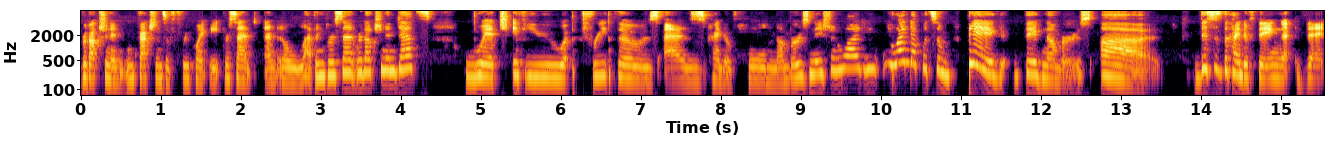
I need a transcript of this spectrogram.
reduction in infections of 3.8% and an 11% reduction in deaths. Which, if you treat those as kind of whole numbers nationwide, you, you end up with some big, big numbers. Uh, this is the kind of thing that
